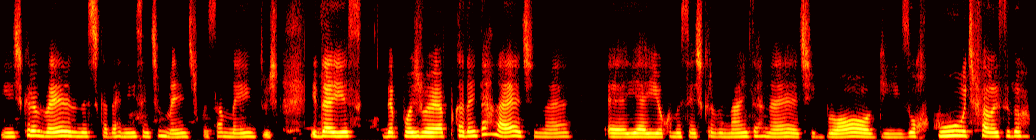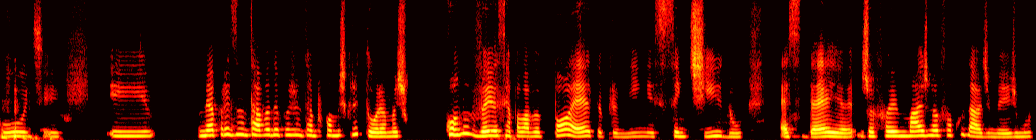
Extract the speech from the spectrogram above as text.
E escrevendo nesses caderninhos sentimentos, pensamentos. E daí, depois veio a época da internet, né? É, e aí eu comecei a escrever na internet, blogs, Orkut, falecido Orkut. e me apresentava depois de um tempo como escritora, mas quando veio assim a palavra poeta para mim, esse sentido, essa ideia, já foi mais na faculdade mesmo.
